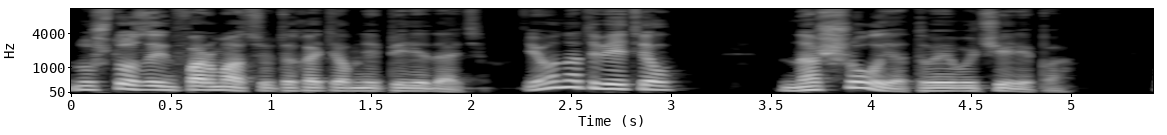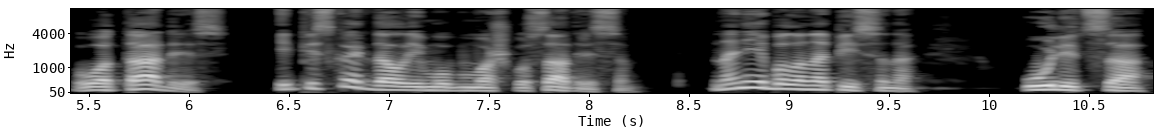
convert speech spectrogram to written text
ну что за информацию ты хотел мне передать? И он ответил, нашел я твоего черепа. Вот адрес. И пискарь дал ему бумажку с адресом. На ней было написано «Улица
